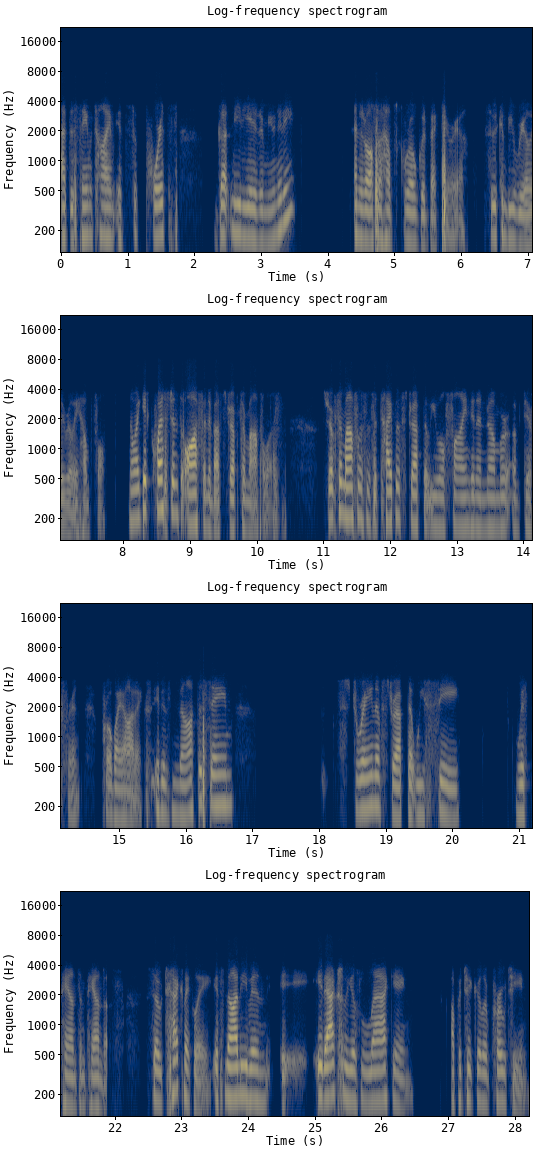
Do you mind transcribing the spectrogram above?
at the same time, it supports gut mediated immunity and it also helps grow good bacteria. So it can be really, really helpful. Now, I get questions often about strep thermophilus. Strep thermophilus is a type of strep that we will find in a number of different probiotics. It is not the same strain of strep that we see with pans and pandas. So technically, it's not even, it actually is lacking a particular protein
